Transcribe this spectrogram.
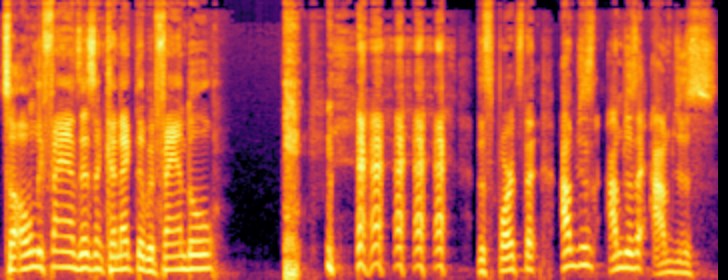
So OnlyFans isn't connected with FanDuel. the sports that I'm just, I'm just, I'm just,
